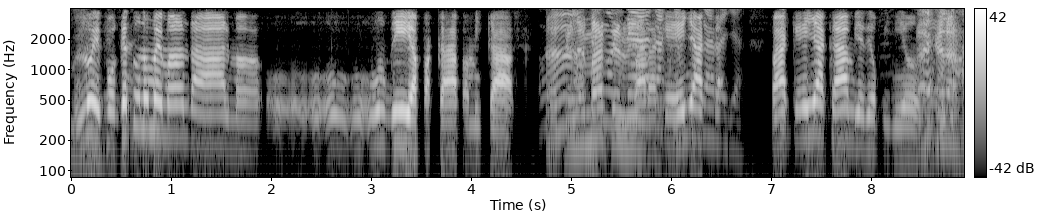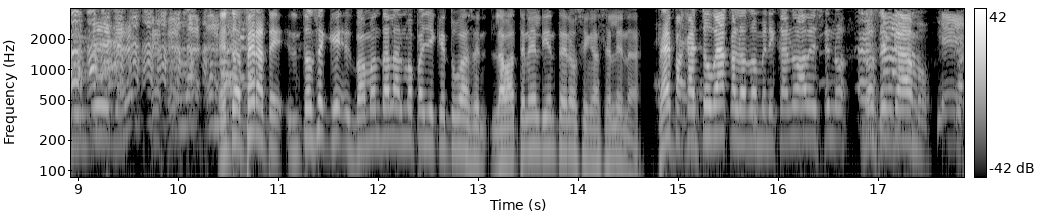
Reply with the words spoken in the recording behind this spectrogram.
Luis, ¿por qué tú no me mandas Alma un, un- un día para acá, para mi casa? que le mate para que ella para que ella cambie de opinión. Entonces, espérate, entonces, ¿qué? ¿va a mandar la alma para allí que tú vas a hacer? ¿La va a tener el día entero sin hacerle nada? Para que tú veas que los dominicanos a veces no, no cingamos. Para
